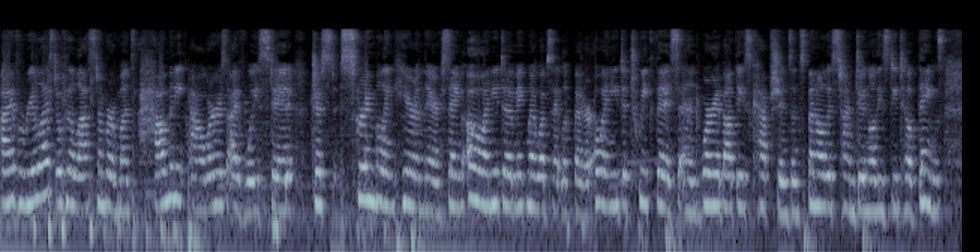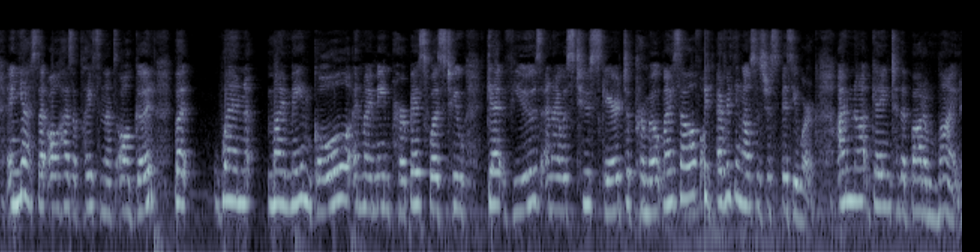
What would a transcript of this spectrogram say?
I've realized over the last number of months how many hours I've wasted just scrambling here and there saying, oh, I need to make my website look better. Oh, I need to tweak this and worry about these captions and spend all this time doing all these detailed things. And yes, that all has a place and that's all good, but when my main goal and my main purpose was to get views and I was too scared to promote myself. Everything else is just busy work. I'm not getting to the bottom line.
